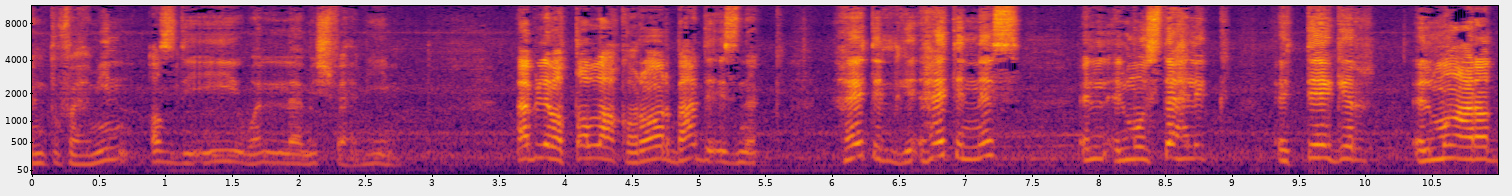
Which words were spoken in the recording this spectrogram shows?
أنتوا فاهمين قصدي إيه ولا مش فاهمين قبل ما تطلع قرار بعد إذنك هات. هات الناس ال- المستهلك التاجر المعرض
